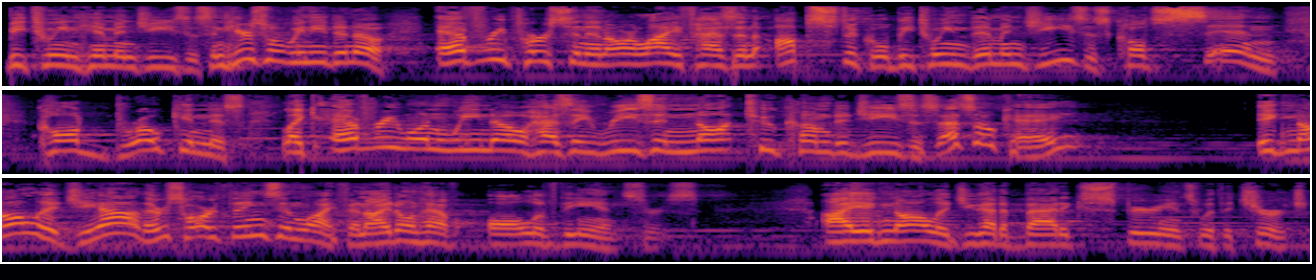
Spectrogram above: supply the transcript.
between him and Jesus. And here's what we need to know every person in our life has an obstacle between them and Jesus called sin, called brokenness. Like everyone we know has a reason not to come to Jesus. That's okay. Acknowledge, yeah, there's hard things in life, and I don't have all of the answers. I acknowledge you had a bad experience with the church.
